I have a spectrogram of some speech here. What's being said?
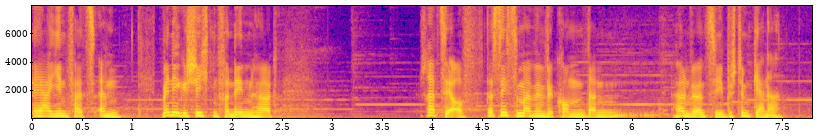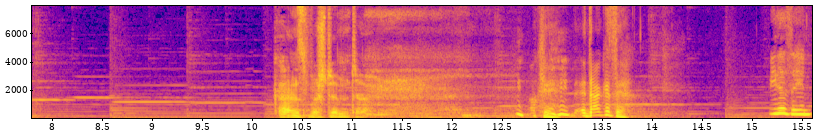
Naja, jedenfalls, ähm, wenn ihr Geschichten von denen hört, schreibt sie auf. Das nächste Mal, wenn wir kommen, dann hören wir uns sie bestimmt gerne an. Ganz bestimmt. Okay, äh, danke sehr. Wiedersehen.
